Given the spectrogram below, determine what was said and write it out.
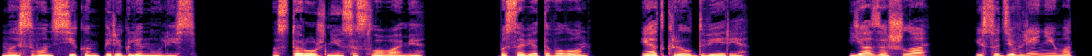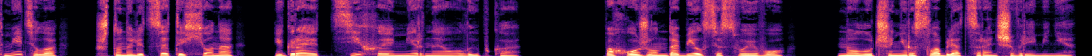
Мы с Вон Сиком переглянулись. «Осторожнее со словами», — посоветовал он и открыл двери. Я зашла и с удивлением отметила, что на лице Тэхёна играет тихая мирная улыбка. Похоже, он добился своего, но лучше не расслабляться раньше времени.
